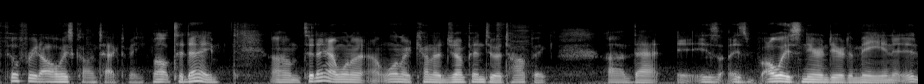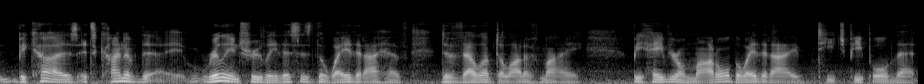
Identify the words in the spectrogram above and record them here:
feel free to always contact me. Well, today, um, today I want to I want to kind of jump into a topic uh, that is is always near and dear to me, and it, because it's kind of the really and truly this is the way that I have developed a lot of my behavioral model, the way that I teach people that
